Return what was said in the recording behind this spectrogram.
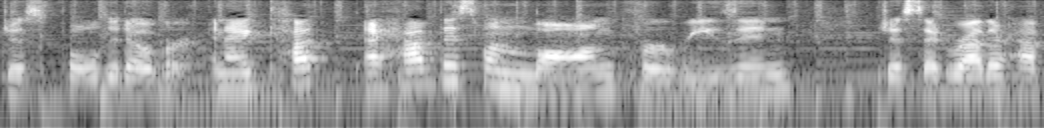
just fold it over. And I cut, I have this one long for a reason. Just I'd rather have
